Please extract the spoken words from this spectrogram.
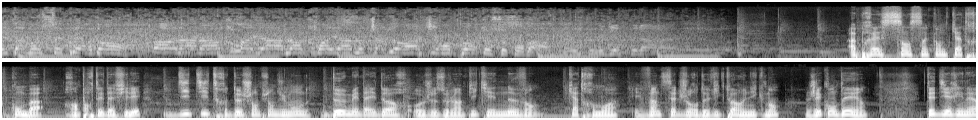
est annoncé perdant. Oh là là, incroyable, incroyable. Kagura qui remporte ce combat. Je peux vous dire que là. Après 154 combats remportés d'affilée, 10 titres de champion du monde, 2 médailles d'or aux Jeux Olympiques et 9 ans, 4 mois et 27 jours de victoire uniquement, j'ai compté, hein. Teddy Riner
